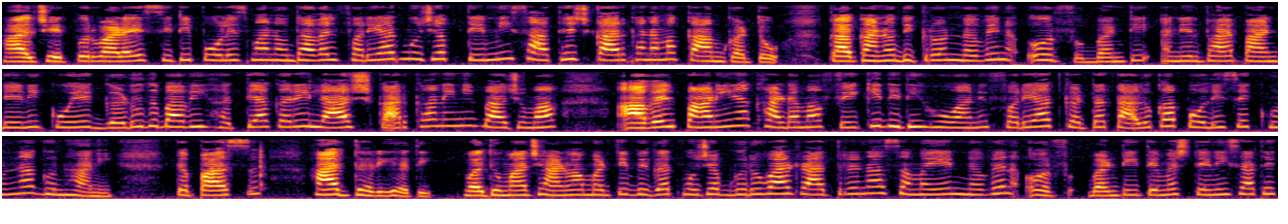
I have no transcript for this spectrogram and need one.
હાલ જેતપુરવાળાએ સિટી પોલીસમાં નોંધાવેલ ફરિયાદ મુજબ તેમની સાથે જ કારખાનામાં કામ કરતો. કાકાનો દીકરો નવીન ઉર્ફ બંટી અનિલભાઈ પાંડેની કોઈએ ગળું દબાવી હત્યા કરી લાશ કારખાનાની બાજુમાં આવેલ પાણીના ખાડામાં ફેંકી દીધી હોવાની ફરિયાદ કરતા તાલુકા પોલીસે ખૂનના ગુન્હાની તપાસ હાથ ધરી હતી. વધુમાં જાણવા મળતી વિગત મુજબ ગુરુવાર રાત્રના સમયે નવીન ઉર્ફ બંટી તેમજ તેની સાથે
